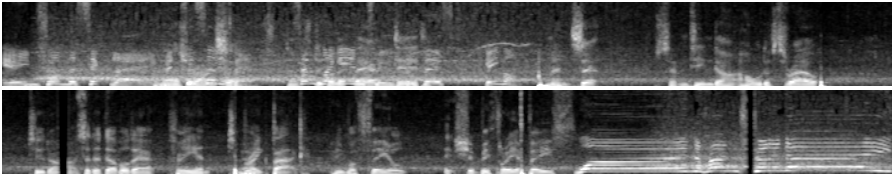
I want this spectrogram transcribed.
Games on the sixth leg. And there's your answer. Suljovic. Dodged the bullet there, to the did. first. Game on. Mensur, 17 dart hold of throw. Two darts at a double there for Ian to Yeah. break back. He will feel it should be three apiece. 180.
